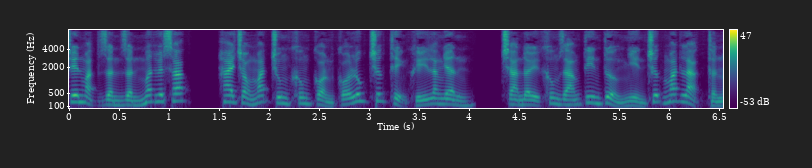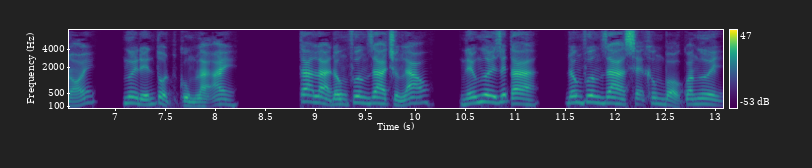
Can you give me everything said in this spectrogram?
trên mặt dần dần mất huyết sắc, hai tròng mắt chung không còn có lúc trước thịnh khí lăng nhân, tràn đầy không dám tin tưởng nhìn trước mắt lạc thần nói, ngươi đến tột cùng là ai? Ta là Đông Phương gia trưởng lão, nếu ngươi giết ta, Đông Phương gia sẽ không bỏ qua ngươi.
